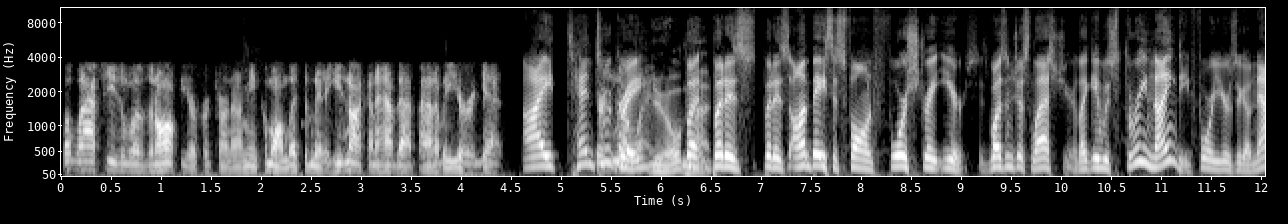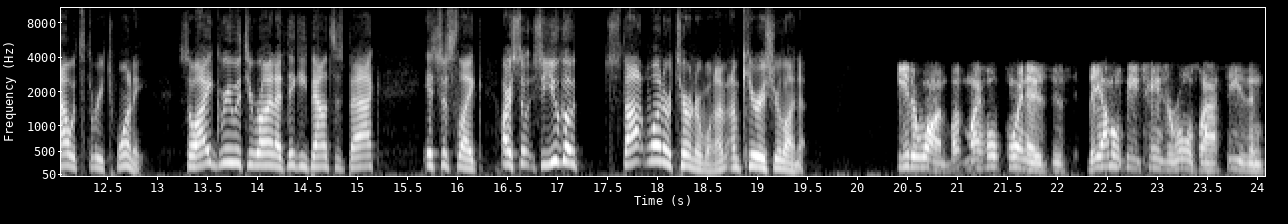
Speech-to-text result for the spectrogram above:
But last season was an off year for Turner. I mean, come on, let's admit it. He's not going to have that bad of a year again. I tend to There's no agree, way. You but not. but his but his on base has fallen four straight years. It wasn't just last year. Like it was 390 four years ago. Now it's 320. So I agree with you, Ryan. I think he bounces back. It's just like all right. So so you go Stott one or Turner one. I'm, I'm curious your lineup. Either one. But my whole point is, is the MLB changed the rules last season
